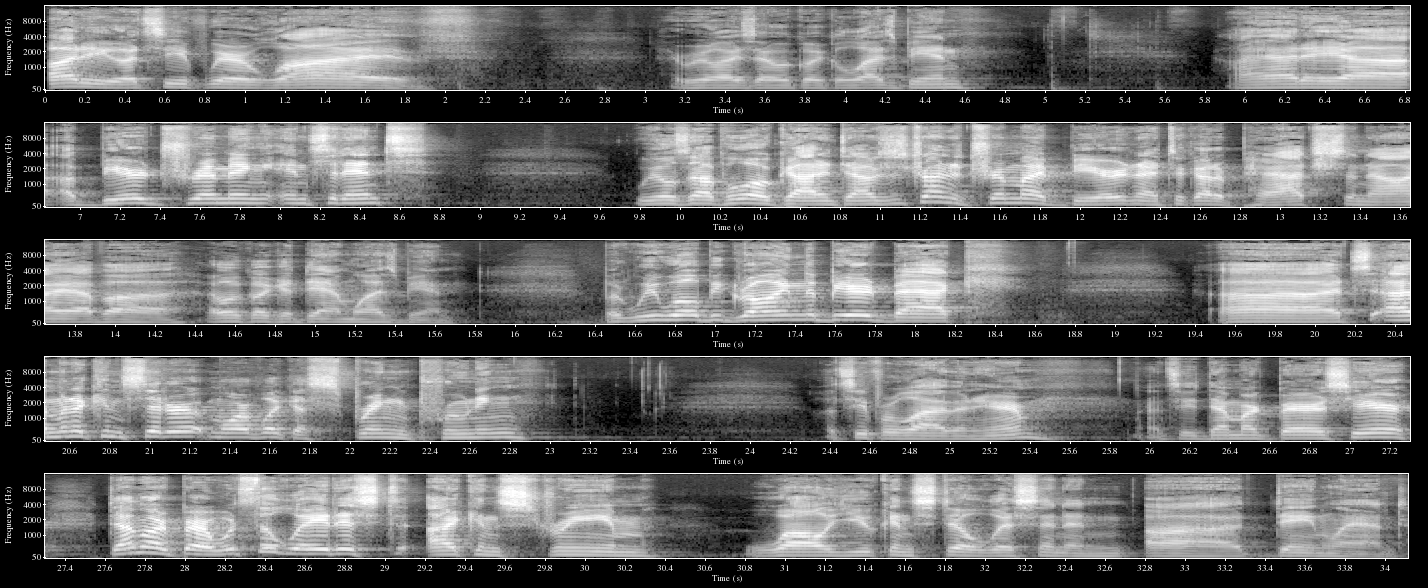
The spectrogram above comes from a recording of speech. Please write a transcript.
Buddy, let's see if we're live. I realize I look like a lesbian. I had a uh, a beard trimming incident. Wheels up, hello, Coddington. I was just trying to trim my beard and I took out a patch, so now I have a I look like a damn lesbian. But we will be growing the beard back. Uh, I'm gonna consider it more of like a spring pruning. Let's see if we're live in here. Let's see, Denmark Bear is here. Denmark Bear, what's the latest I can stream while you can still listen in uh, Daneland?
